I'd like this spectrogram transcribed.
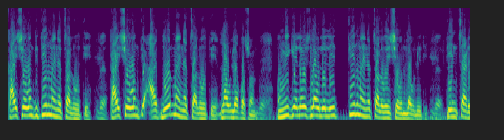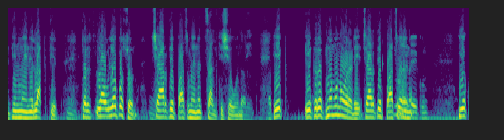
काय शेवंती तीन महिन्यात चालू होते. काय शेवंती दोन महिन्यात चालू होते लावल्यापासून. मग मी गेल्या वर्षी लावलेली तीन महिन्यात चालू व्हायची शेवंत लावली होती. तीन साडेतीन महिने लागतात. तर लावल्यापासून चार ते पाच महिन्यात चालते शेवंती. एक एक रत्न म्हणून वराडे चार ते पाच महिने एक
